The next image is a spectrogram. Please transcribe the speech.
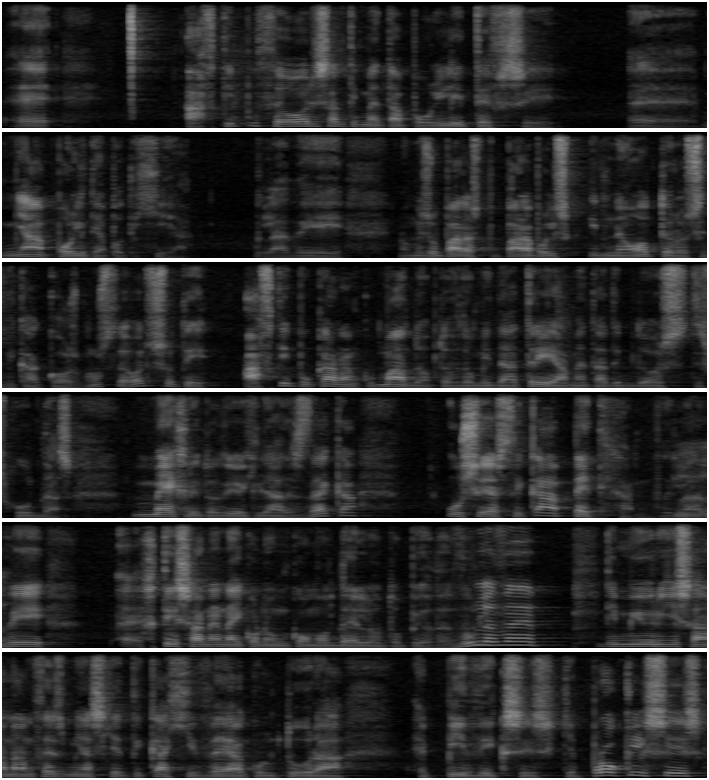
Ε, αυτοί που θεώρησαν τη μεταπολίτευση ε, μια απόλυτη αποτυχία. Δηλαδή, νομίζω πάρα, πάρα πολύ νεότερος ειδικά κόσμος θεώρησε ότι αυτοί που κάναν κουμάντο από το 1973 μετά την πτώση της Χούντας μέχρι το 2010 ουσιαστικά απέτυχαν. Δηλαδή, ε, χτίσαν ένα οικονομικό μοντέλο το οποίο δεν δούλευε, δημιούργησαν, αν θες, μια σχετικά χιδαία κουλτούρα επίδειξης και πρόκλησης,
